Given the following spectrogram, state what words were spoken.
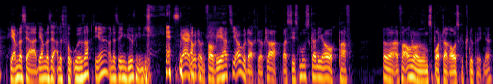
Die haben das ja, die haben das ja alles verursacht hier und deswegen dürfen die nicht essen. ja, gut, und VW hat sich auch gedacht, ja klar, Rassismus kann ich auch, paff. Ja, einfach auch noch so einen Spot da rausgeknüppelt, ne?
